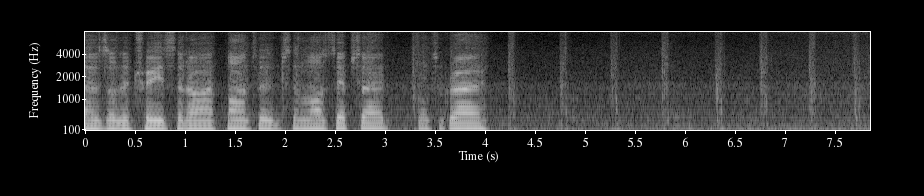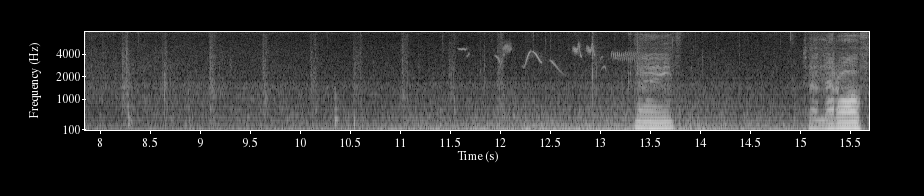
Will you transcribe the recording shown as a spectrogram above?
Those are the trees that I planted in the last episode, still to grow. Okay, turn that off.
